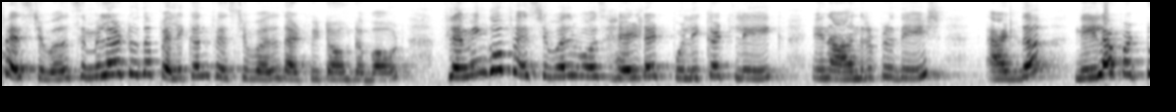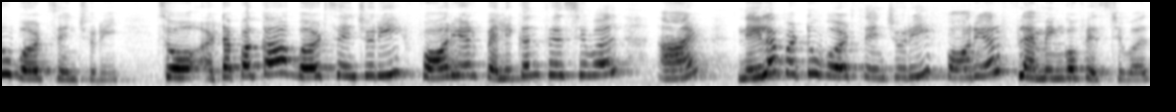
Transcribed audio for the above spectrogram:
festival similar to the Pelican festival that we talked about. Flamingo festival was held at Pulicat Lake in Andhra Pradesh at the Nelapattu bird sanctuary. So, Atapaka bird sanctuary for your Pelican festival and Nelapattu bird sanctuary for your Flamingo festival.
